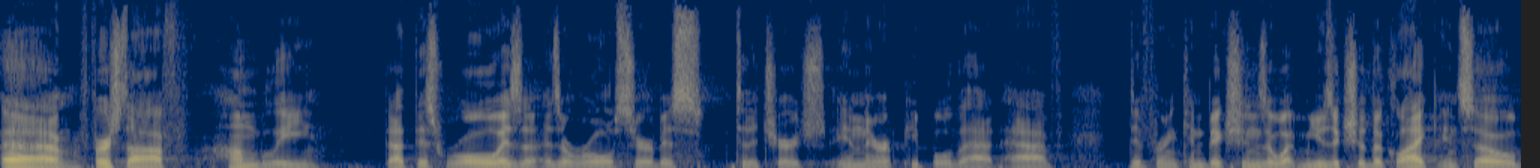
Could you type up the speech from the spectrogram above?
Uh, first off, humbly, that this role is a, is a role of service to the church, and there are people that have different convictions of what music should look like, and so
